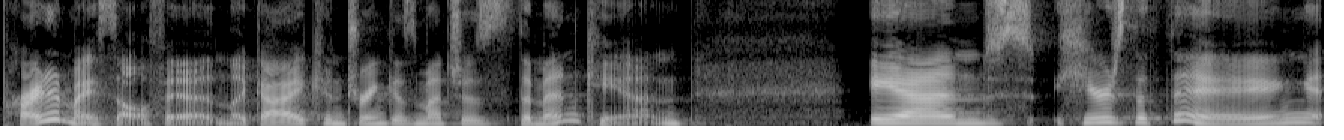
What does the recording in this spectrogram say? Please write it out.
prided myself in. Like, I can drink as much as the men can. And here's the thing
